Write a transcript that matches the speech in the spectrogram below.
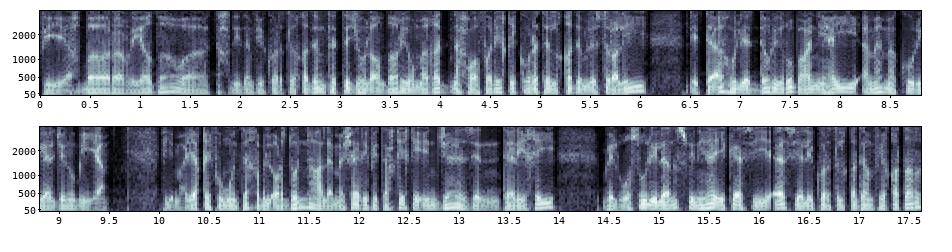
في أخبار الرياضة وتحديدا في كرة القدم تتجه الأنظار يوم غد نحو فريق كرة القدم الأسترالي للتأهل للدور ربع النهائي أمام كوريا الجنوبية. فيما يقف منتخب الأردن على مشارف تحقيق إنجاز تاريخي بالوصول إلى نصف نهائي كأس آسيا لكرة القدم في قطر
